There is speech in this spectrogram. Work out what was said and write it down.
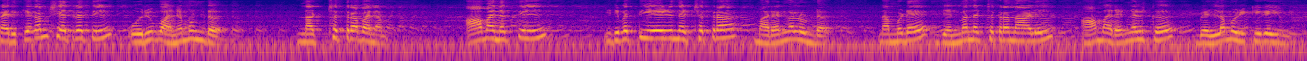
കരിക്കകം ക്ഷേത്രത്തിൽ ഒരു വനമുണ്ട് നക്ഷത്ര വനം ആ വനത്തിൽ ഇരുപത്തിയേഴ് നക്ഷത്ര മരങ്ങളുണ്ട്. നമ്മുടെ ജന്മനക്ഷത്ര നാളിൽ ആ മരങ്ങൾക്ക് വെള്ളമൊഴിക്കുകയും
